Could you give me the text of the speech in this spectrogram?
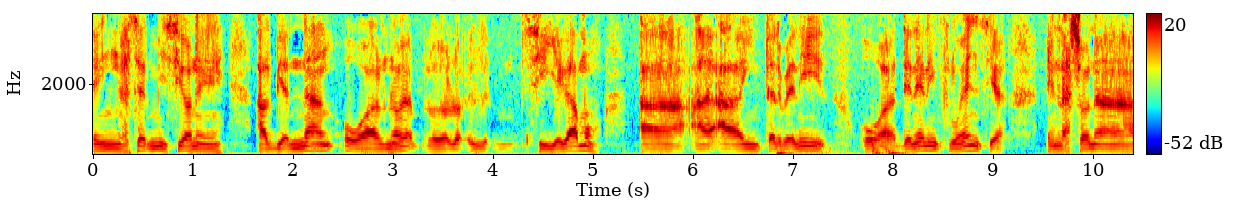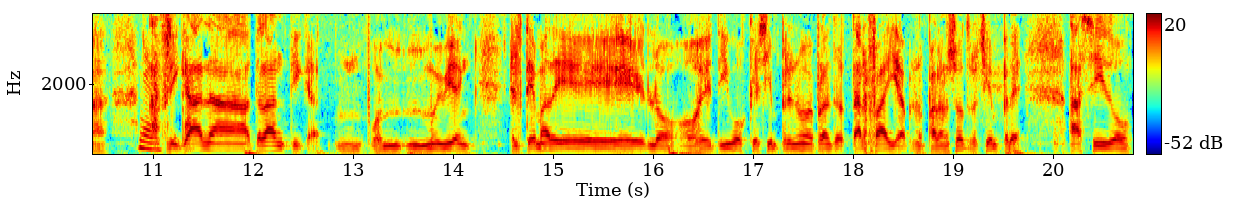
en hacer misiones al Vietnam o al si llegamos a, intervenir o a tener influencia en la zona africana atlántica, mm, pues muy bien. El tema de los objetivos que siempre nos planteado Tarfaya, para nosotros siempre ha sido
